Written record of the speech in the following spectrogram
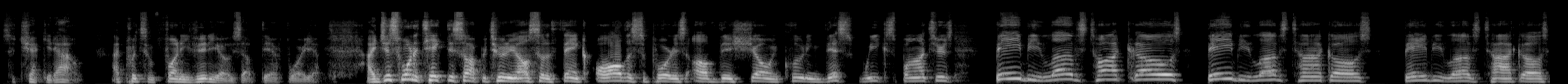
So check it out. I put some funny videos up there for you. I just want to take this opportunity also to thank all the supporters of this show, including this week's sponsors Baby Loves Tacos, Baby Loves Tacos, Baby Loves Tacos,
